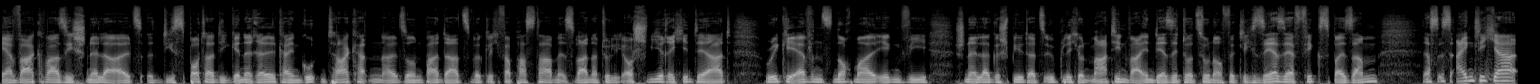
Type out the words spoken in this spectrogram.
Er war quasi schneller als die Spotter, die generell keinen guten Tag hatten, also ein paar Darts wirklich verpasst haben. Es war natürlich auch schwierig. Hinterher hat Ricky Evans nochmal irgendwie schneller gespielt als üblich und Martin war in der Situation auch wirklich sehr, sehr fix beisammen. Das ist eigentlich ja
